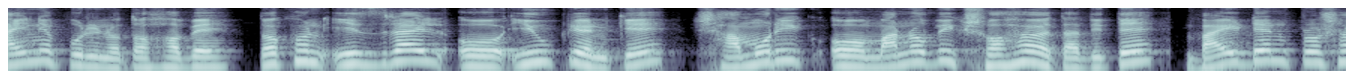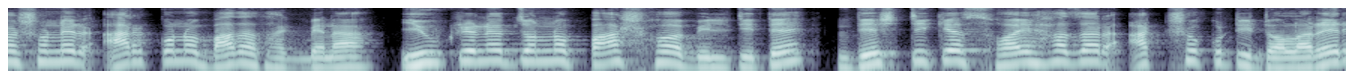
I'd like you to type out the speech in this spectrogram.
আইনে পরিণত হবে। তখন ইসরায়েল ও ইউক্রেনকে সামরিক ও মানবিক সহায়তা দিতে বাইডেন প্রশাসনের আর কোনো বাধা থাকবে না। ইউক্রেনের জন্য পাশ হওয়া বিলটিতে দেশটিকে ছয় হাজার আটশো কোটি ডলারের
